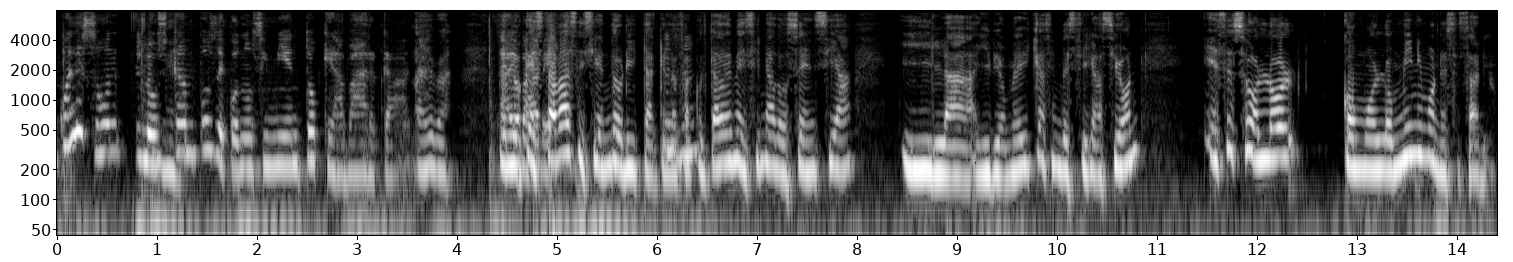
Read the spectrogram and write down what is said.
¿Cuáles son los campos de conocimiento que abarca? Ahí va. De lo que estabas diciendo ahorita, que la Facultad de Medicina, Docencia y la y Biomédicas Investigación, ese es solo como lo mínimo necesario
